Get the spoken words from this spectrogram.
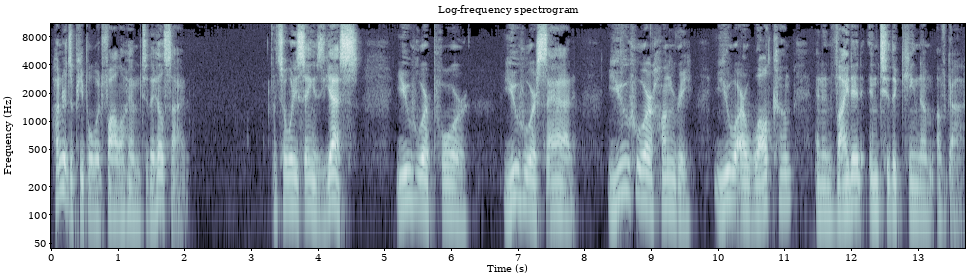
hundreds of people would follow him to the hillside. And so what he's saying is, yes, you who are poor, you who are sad, you who are hungry, you are welcome and invited into the kingdom of God.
